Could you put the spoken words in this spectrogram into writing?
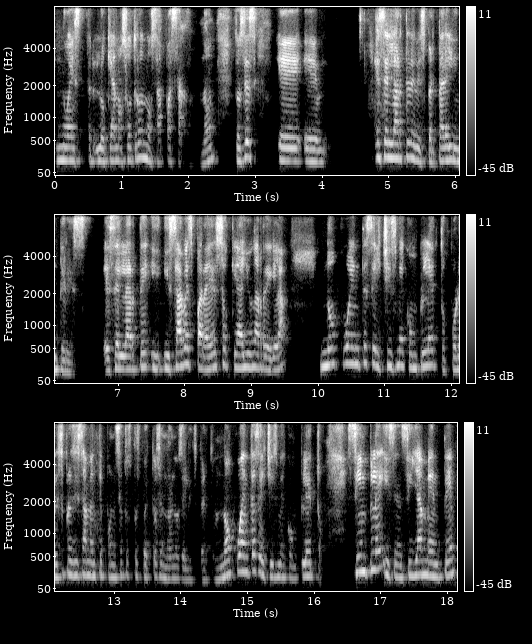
nuestro, lo que a nosotros nos ha pasado, ¿no? Entonces, es el arte de despertar el interés. Es el arte, y, sabes para eso que hay una regla, no cuentes el chisme completo, por eso precisamente pones a tus prospectos en manos del experto. No cuentes el chisme completo, simple y sencillamente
